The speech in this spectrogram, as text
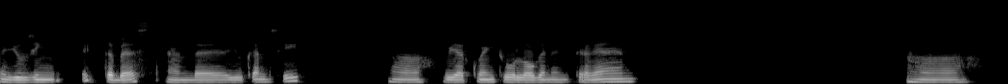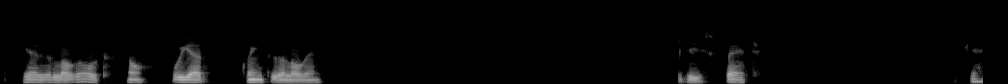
uh, using it the best. And uh, you can see uh, we are going to log in it again here the logout no we are going to the login please wait okay.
